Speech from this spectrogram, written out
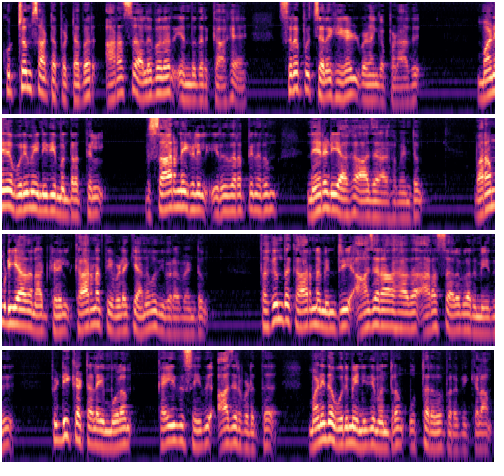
குற்றம் சாட்டப்பட்டவர் அரசு அலுவலர் என்பதற்காக சிறப்பு சலுகைகள் வழங்கப்படாது. மனித உரிமை நீதிமன்றத்தில் விசாரணைகளில் இருதரப்பினரும் நேரடியாக ஆஜராக வேண்டும். வர முடியாத நாட்களில் காரணத்தை விளக்கி அனுமதி பெற வேண்டும். தகுந்த காரணமின்றி ஆஜராகாத அரசு அலுவலர் மீது பிடிக்கட்டளை மூலம் கைது செய்து ஆஜர்படுத்த மனித உரிமை நீதிமன்றம் உத்தரவு பிறப்பிக்கலாம்.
